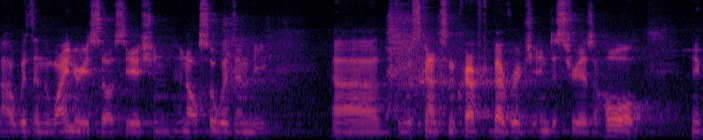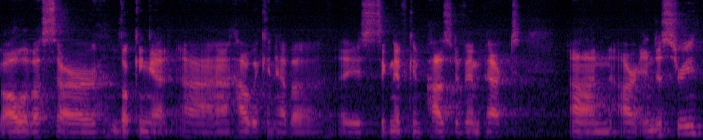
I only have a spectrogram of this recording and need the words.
uh, within the Winery Association and also within the, the Wisconsin craft beverage industry as a whole, think all of us are looking at uh, how we can have a, a, significant positive impact on our industry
